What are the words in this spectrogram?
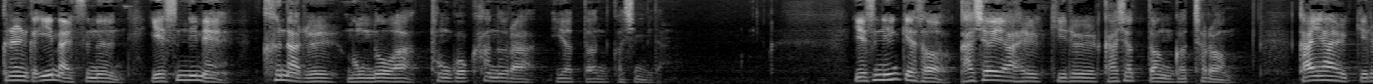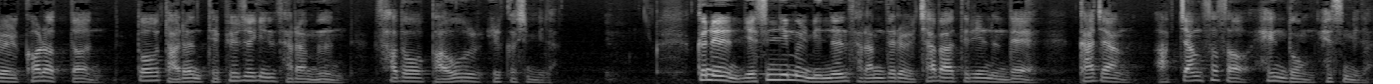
그러니까 이 말씀은 예수님의 그날을 목노와 통곡하노라 이었던 것입니다. 예수님께서 가셔야 할 길을 가셨던 것처럼 가야 할 길을 걸었던 또 다른 대표적인 사람은 사도 바울일 것입니다. 그는 예수님을 믿는 사람들을 잡아들이는데 가장 앞장서서 행동했습니다.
